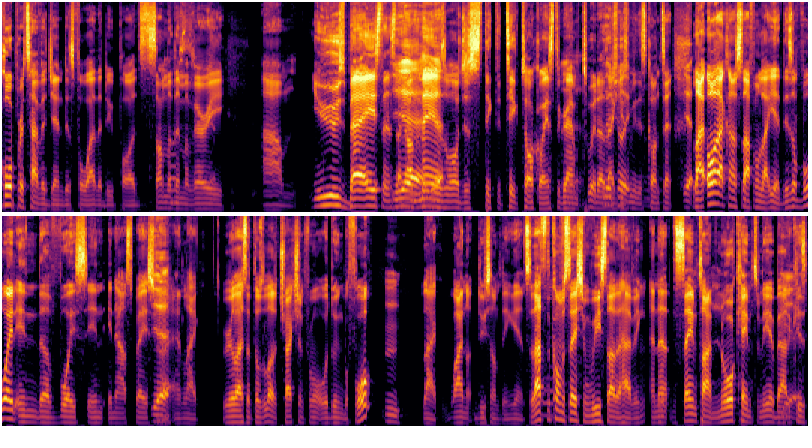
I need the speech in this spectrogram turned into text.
corporates have agendas for why they do pods. Some of them are very um, news based, and it's like I may yeah. as well just stick to TikTok or Instagram, Twitter that gives me this content, Yeah. like all that kind of stuff. I'm like, yeah, there's a void in the voice in in our space, Yeah. right? And like we realized that there was a lot of traction from what we we're doing before. Mm. Like, why not do something again? So that's the conversation we started having. And at the same time, Nor came to me about it because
